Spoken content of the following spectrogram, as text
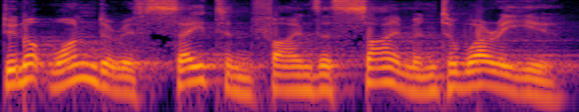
Do not wonder if Satan finds a Simon to worry you.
